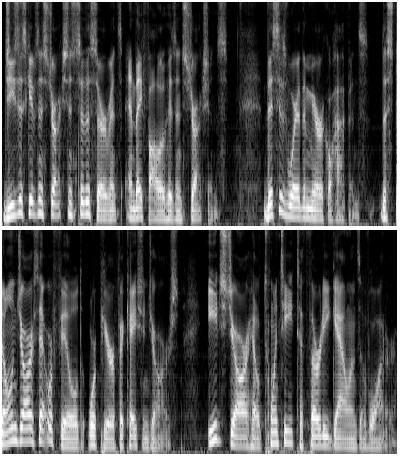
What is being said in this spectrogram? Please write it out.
Jesus gives instructions to the servants, and they follow his instructions. This is where the miracle happens. The stone jars that were filled were purification jars. Each jar held 20 to 30 gallons of water.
